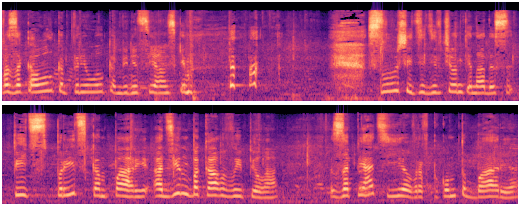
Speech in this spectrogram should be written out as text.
По закоулкам, переулкам венецианским. Слушайте, девчонки, надо пить сприц Кампари. Один бокал выпила за 5 евро в каком-то баре.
